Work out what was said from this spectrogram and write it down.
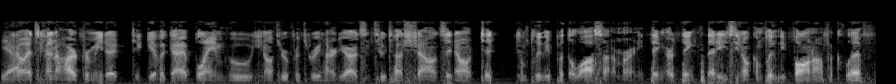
yeah. you know, it's kind of hard for me to to give a guy blame who, you know, threw for 300 yards and two touchdowns. You know, to completely put the loss on him or anything, or think that he's, you know, completely fallen off a cliff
